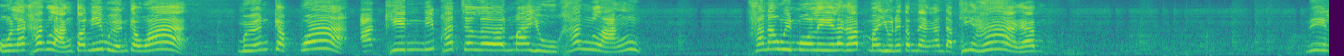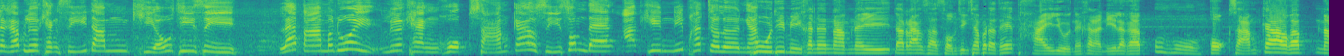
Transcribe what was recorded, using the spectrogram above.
อุและข้างหลังตอนนี้เหมือนกับว่า เหมือนกับว่าอาคินนิพัฒน์เจริญมาอยู่ข้างหลังธนวินโมลีแล้วครับ มาอยู่ในตำแหน่งอันดับที่ 5 ครับ นี่แหละครับเรือแข่งสีดำเขียวทีสี่และตามมาด้วยเรือแข่ง 639 สีส้มแดงอาคินนิพัฒน์เจริญครับ ผู้ที่มีคะแนนนำในตารางสะสมชิงแชมป์ประเทศไทยอยู่ในขณะนี้แล้วครับ โอ้โห 639 ครับน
